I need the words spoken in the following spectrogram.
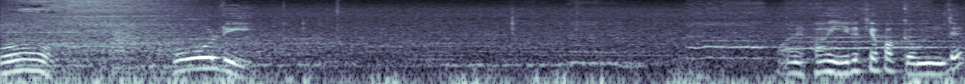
오, 홀리. 아니 방이 이렇게밖에 없는데?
